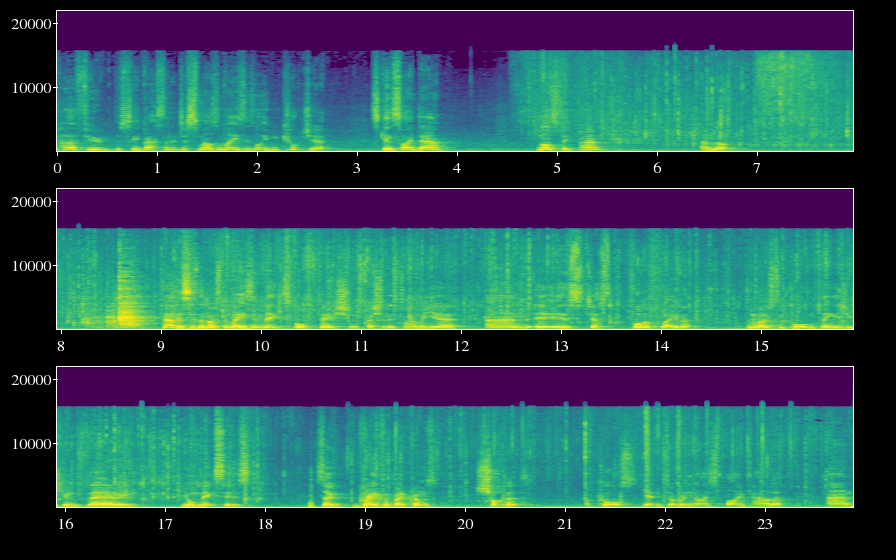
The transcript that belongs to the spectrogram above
perfume the sea bass. And it just smells amazing. It's not even cooked yet. Skin side down, non-stick pan, and look. Now this is the most amazing mix for fish, especially this time of year, and it is just full of flavour. The most important thing is you can vary your mixes. So great for breadcrumbs, chocolate, of course, get into a really nice fine powder, and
